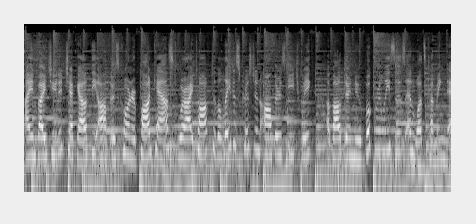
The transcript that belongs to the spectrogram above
I invite you to check out the Author's Corner podcast, where I talk to the latest Christian authors each week about their new book releases and what's coming next.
